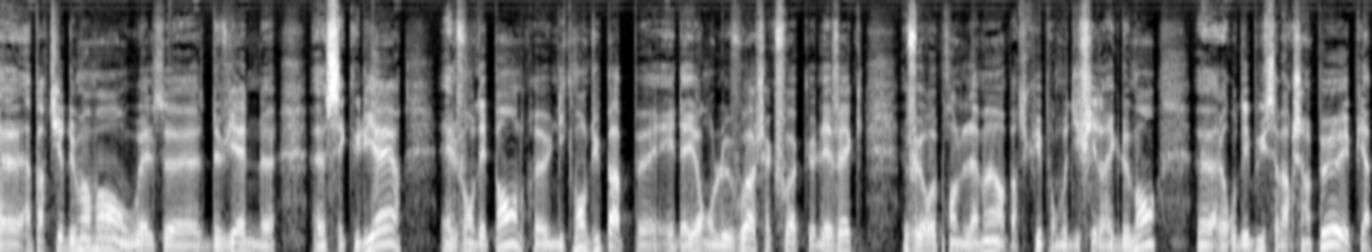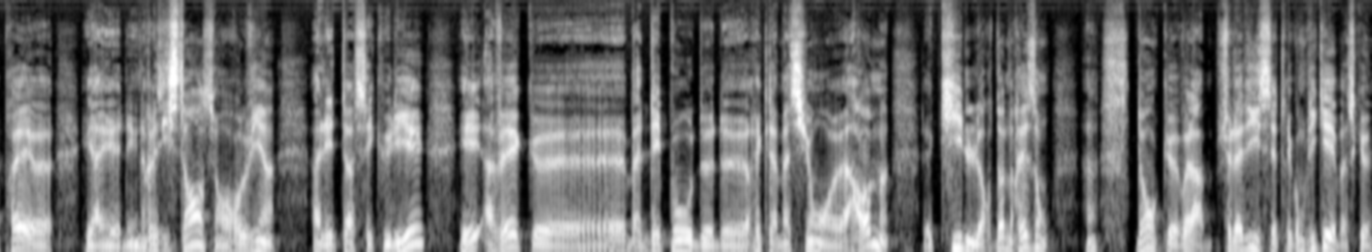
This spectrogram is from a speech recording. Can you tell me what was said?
Euh, à partir du moment où elles deviennent séculières, elles vont dépendre uniquement du pape. Et d'ailleurs, on le voit à chaque fois que l'évêque veut reprendre la main, en particulier pour modifier le règlement. Euh, alors au début, ça marche un peu, et puis après, euh, il y a une résistance, on revient à l'état séculier, et avec euh, bah, dépôt de, de réclamation à Rome qui leur donne raison. Hein. Donc voilà, cela dit, c'est très compliqué, parce que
